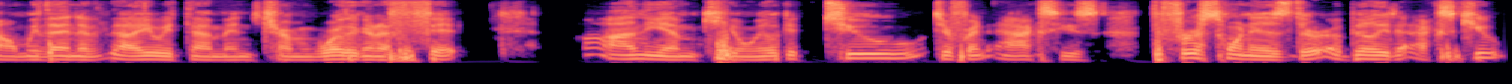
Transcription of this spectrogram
um, we then evaluate them and determine where they're going to fit on the MQ. And we look at two different axes. The first one is their ability to execute.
